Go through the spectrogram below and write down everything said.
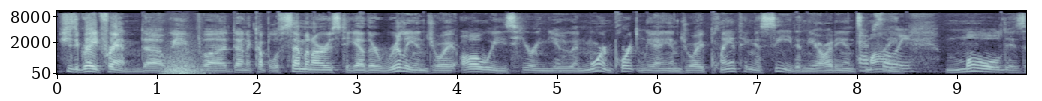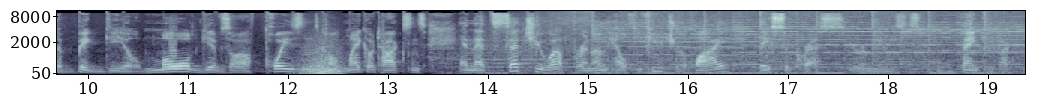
She's a great friend. Uh, we've uh, done a couple of seminars together. Really enjoy always hearing you. And more importantly, I enjoy planting a seed in the audience Absolutely. mind. Mold is a big deal. Mold gives off poisons called mycotoxins, and that sets you up for an unhealthy future. Why? They suppress your immune system. Thank you, Dr.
